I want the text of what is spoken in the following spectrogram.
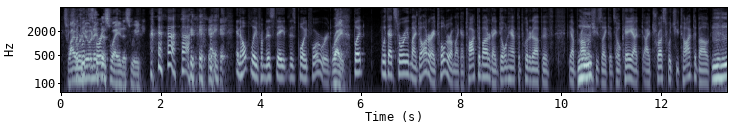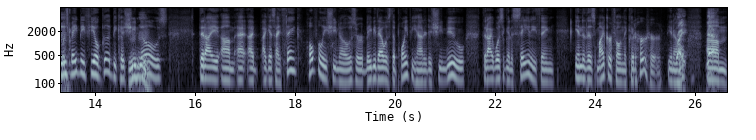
That's why we're doing it this way this week. right. and hopefully from this date, this point forward. Right. But with that story with my daughter, I told her, I'm like, I talked about it. I don't have to put it up if, if you have a problem. She's like, it's okay. I, I trust what you talked about, Mm-hmm. which made me feel good because she Mhm. knows that I, um, I, I- guess I think, hopefully she knows, or maybe that was the point behind it, is she knew that I wasn't going to say anything into this microphone that could hurt her, you know? Right. Yeah. Um,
